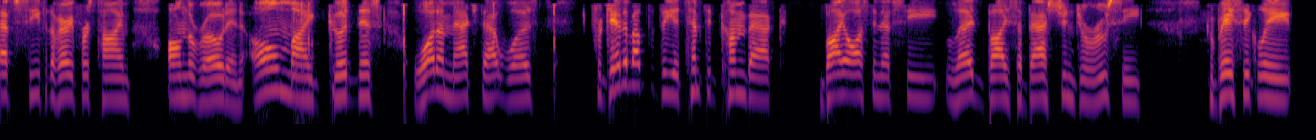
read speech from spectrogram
FC for the very first time on the road. And oh my goodness, what a match that was. Forget about the attempted comeback by Austin FC, led by Sebastian Driussi, who basically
